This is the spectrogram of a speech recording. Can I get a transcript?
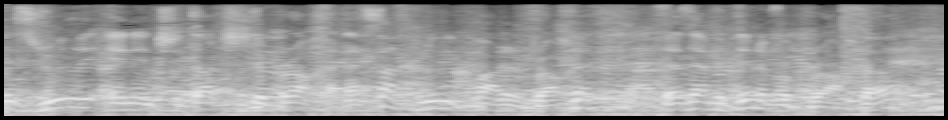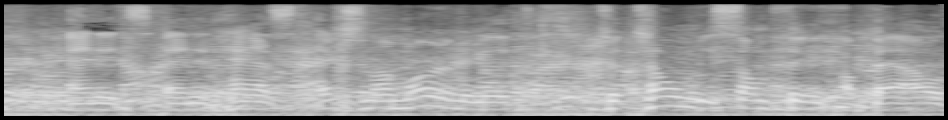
is really an introduction to bracha. That's not really part of the bracha. It doesn't have a din of a bracha, and it's and it has X mamorim in it to tell me something about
